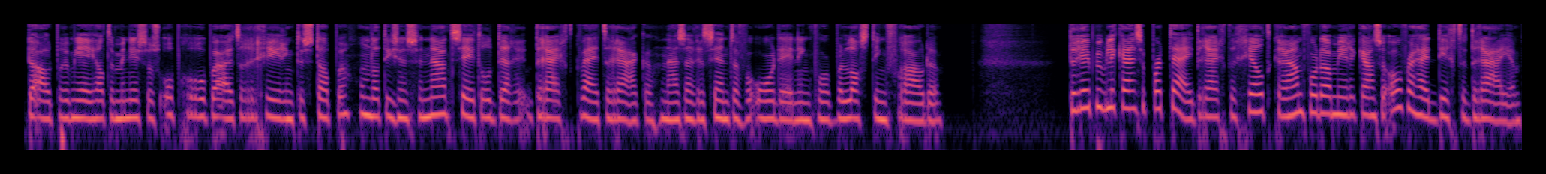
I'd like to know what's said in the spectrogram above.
De oud-premier had de ministers opgeroepen uit de regering te stappen... omdat hij zijn senaatzetel dreigt kwijt te raken... na zijn recente veroordeling voor belastingfraude. De Republikeinse Partij dreigt de geldkraan voor de Amerikaanse overheid dicht te draaien.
